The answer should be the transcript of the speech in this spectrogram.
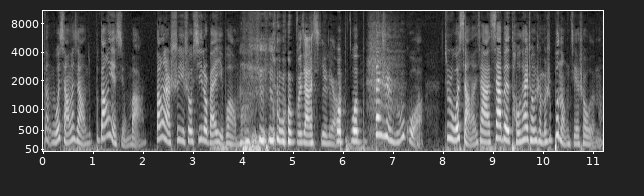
但我想了想，就不当也行吧，当点食蚁兽吸溜白蚁不好吗？我不想吸溜。我我，但是如果就是我想了一下，下辈子投胎成什么是不能接受的呢？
